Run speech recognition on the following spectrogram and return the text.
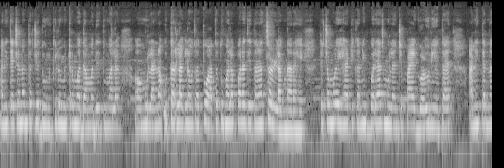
आणि त्याच्यानंतर जे दोन किलोमीटर मधामध्ये तुम्हाला मुलांना उतार लागला होता तो आता तुम्हाला परत येताना चढ लागणार आहे. त्याच्यामुळे ह्या ठिकाणी बऱ्याच मुलांचे पाय गळून येत आहेत आणि त्यांना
